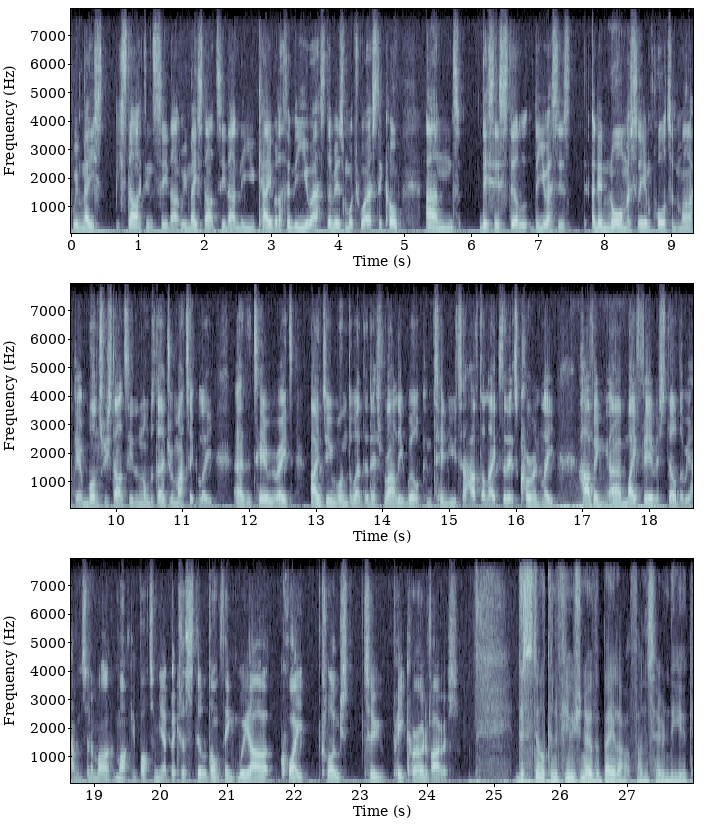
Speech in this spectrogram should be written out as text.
we may be starting to see that. We may start to see that in the UK, but I think the US, there is much worse to come. And this is still, the US is an enormously important market. Once we start to see the numbers there dramatically uh, deteriorate, I do wonder whether this rally will continue to have the legs that it's currently having. Uh, my fear is still that we haven't seen a market bottom yet because I still don't think we are quite close to peak coronavirus. There's still confusion over bailout funds here in the UK,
